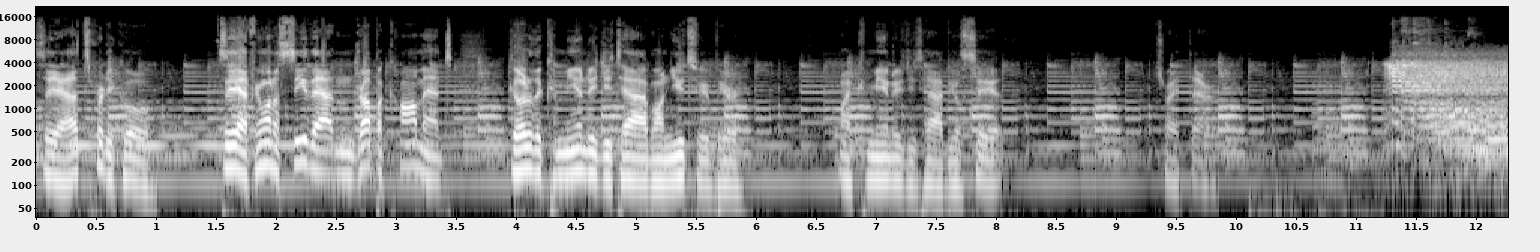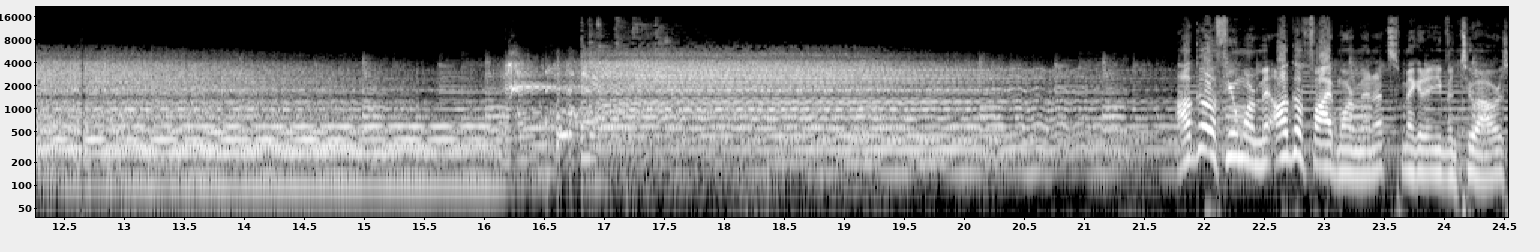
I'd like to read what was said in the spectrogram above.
So yeah, that's pretty cool. So yeah, if you want to see that and drop a comment, go to the community tab on YouTube here. My community tab, you'll see it. It's right there. I'll go a few more minutes. I'll go five more minutes, make it even two hours.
